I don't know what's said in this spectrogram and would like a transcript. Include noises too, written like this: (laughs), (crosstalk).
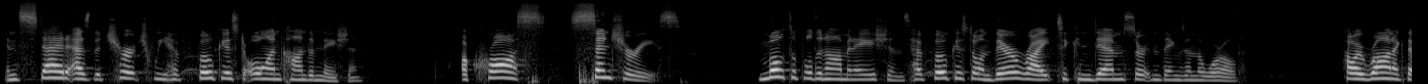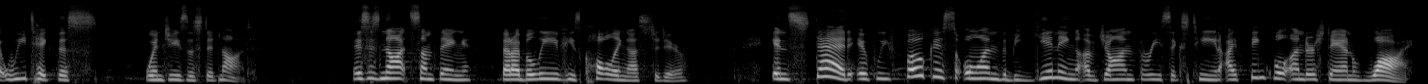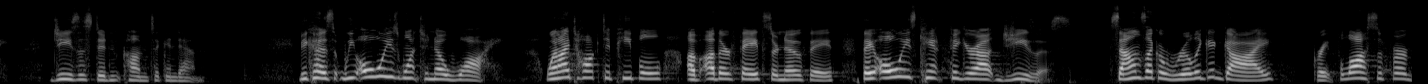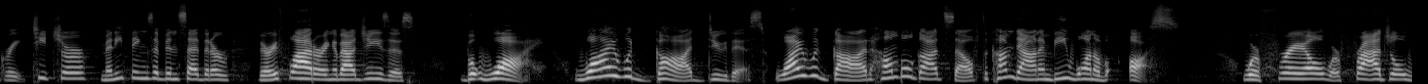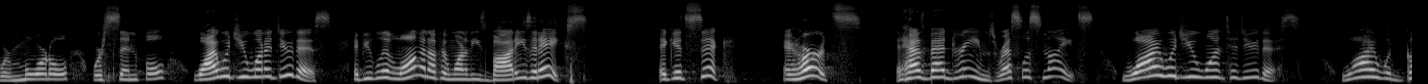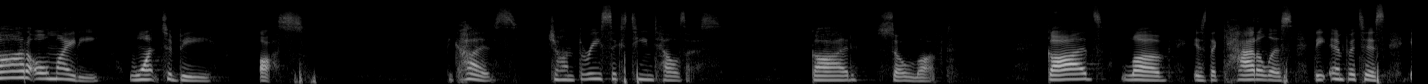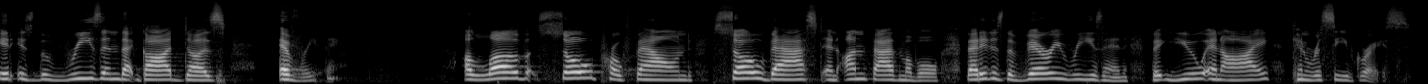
Instead, as the church, we have focused on condemnation. Across centuries, multiple denominations have focused on their right to condemn certain things in the world. How ironic that we take this when Jesus did not. This is not something that I believe he's calling us to do. Instead, if we focus on the beginning of John 3:16, I think we'll understand why Jesus didn't come to condemn. Because we always want to know why. When I talk to people of other faiths or no faith, they always can't figure out Jesus. Sounds like a really good guy, great philosopher, great teacher. Many things have been said that are very flattering about Jesus. But why? Why would God do this? Why would God humble God's self to come down and be one of us? We're frail, we're fragile, we're mortal, we're sinful. Why would you want to do this? If you live long enough in one of these bodies, it aches, it gets sick, it hurts, it has bad dreams, restless nights. Why would you want to do this? Why would God Almighty want to be us? Because John 3:16 tells us God so loved. God's love is the catalyst, the impetus. It is the reason that God does everything. A love so profound, so vast and unfathomable that it is the very reason that you and I can receive grace.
